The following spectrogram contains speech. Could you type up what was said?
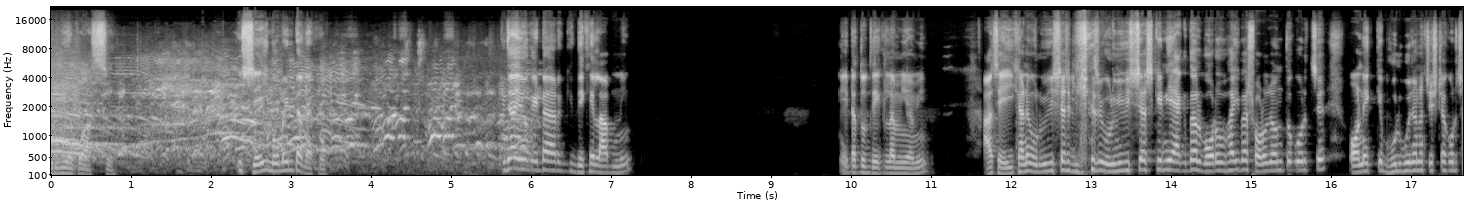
উর্মি আপু আসছে। সেই মোমেন্টটা দেখো। যাই হোক, এটা আর কি দেখে লাভ নেই। এটা তো দেখলামই আমি। আচ্ছা এইখানে উর্মি বিশ্বাস লিখেছে, উর্মি বিশ্বাসকে নিয়ে একদল বড় ভাই বা ষড়যন্ত্র করছে, অনেককে ভুল বোঝানোর চেষ্টা করছে,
